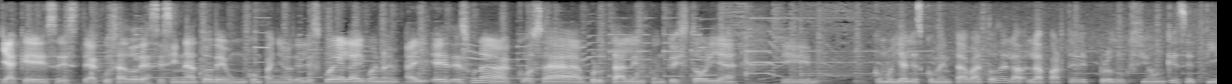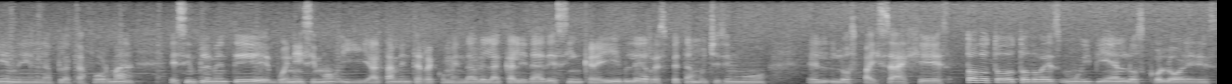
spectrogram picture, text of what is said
ya que es este acusado de asesinato de un compañero de la escuela y bueno ahí es, una cosa brutal en cuanto a historia eh, como ya les comentaba, toda la, parte de producción que se tiene en la plataforma es simplemente buenísimo y altamente recomendable. La calidad es increíble, respeta muchísimo los paisajes, todo, todo, todo es muy bien, los colores.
